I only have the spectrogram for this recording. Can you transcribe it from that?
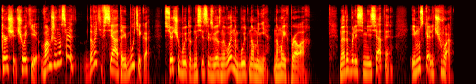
короче, чуваки, вам же насрать, давайте вся атрибутика, все, что будет относиться к Звездным войнам, будет на мне, на моих правах. Но это были 70-е, и ему сказали, чувак,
